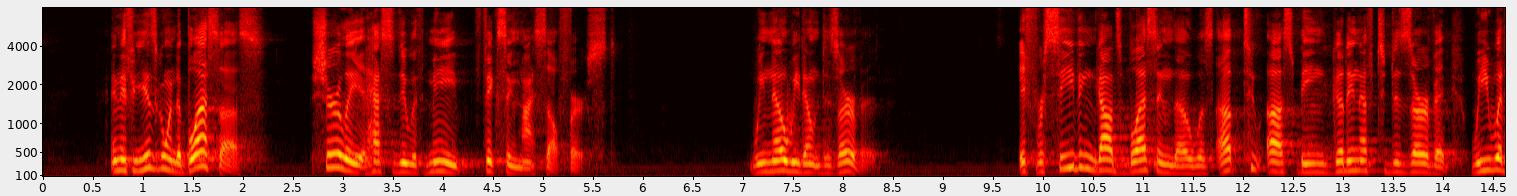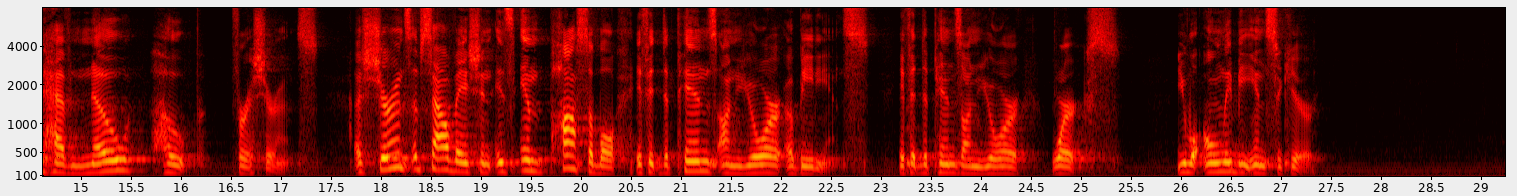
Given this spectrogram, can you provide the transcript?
And if He is going to bless us, surely it has to do with me fixing myself first. We know we don't deserve it. If receiving God's blessing, though, was up to us being good enough to deserve it, we would have no hope for assurance assurance of salvation is impossible if it depends on your obedience, if it depends on your works. You will only be insecure.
